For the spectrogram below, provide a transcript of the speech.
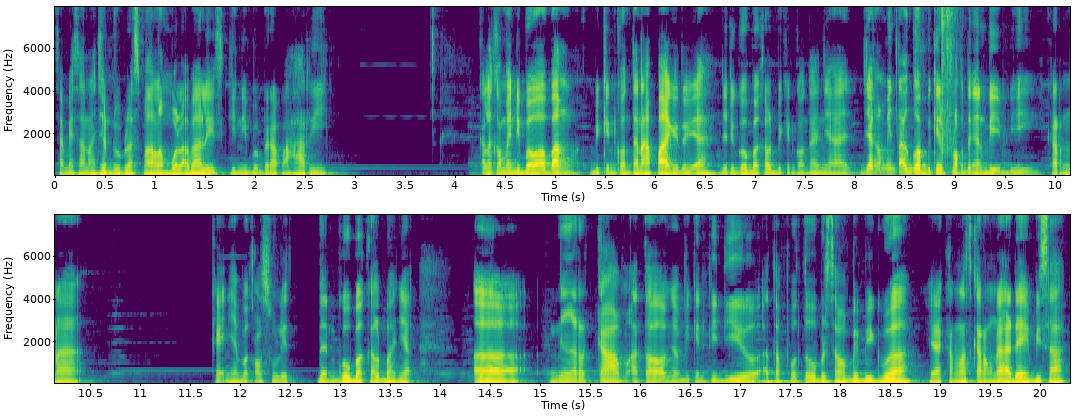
Sampai sana jam 12 malam bolak balik segini beberapa hari kalian komen di bawah bang bikin konten apa gitu ya? Jadi gue bakal bikin kontennya. Jangan minta gue bikin vlog dengan baby karena kayaknya bakal sulit dan gue bakal banyak uh, ngerekam atau ngebikin video atau foto bersama baby gue ya. Karena sekarang udah ada yang bisa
